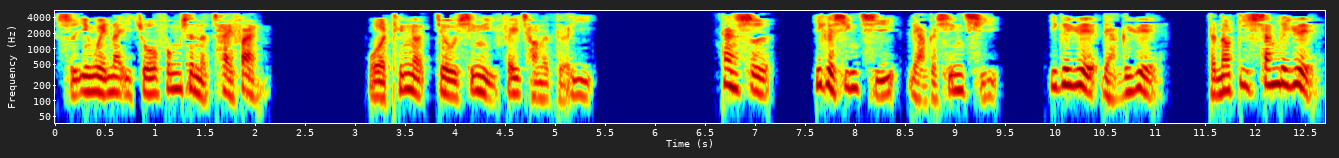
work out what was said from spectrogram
是因为那一桌丰盛的菜饭。我听了就心里非常的得意。但是一个星期、两个星期、一个月、两个月，等到第三个月。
